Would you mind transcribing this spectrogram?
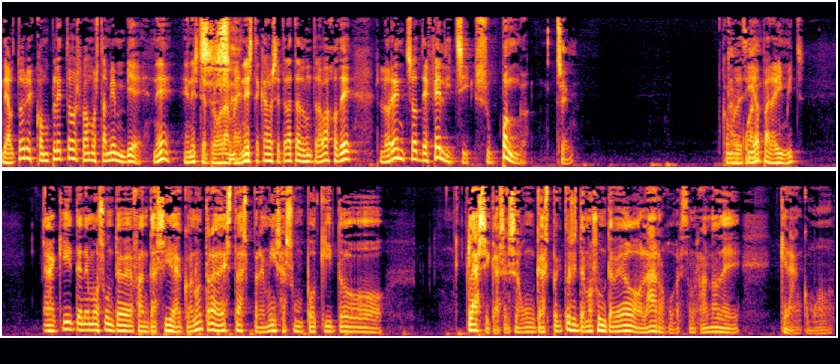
de autores completos, vamos también bien, ¿eh? En este programa. Sí. En este caso se trata de un trabajo de Lorenzo De Felici, supongo. Sí. Como Tal decía, cual. para Image. Aquí tenemos un TV de fantasía con otra de estas premisas un poquito clásicas según qué aspectos y tenemos un TVO largo. Estamos hablando de que eran como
